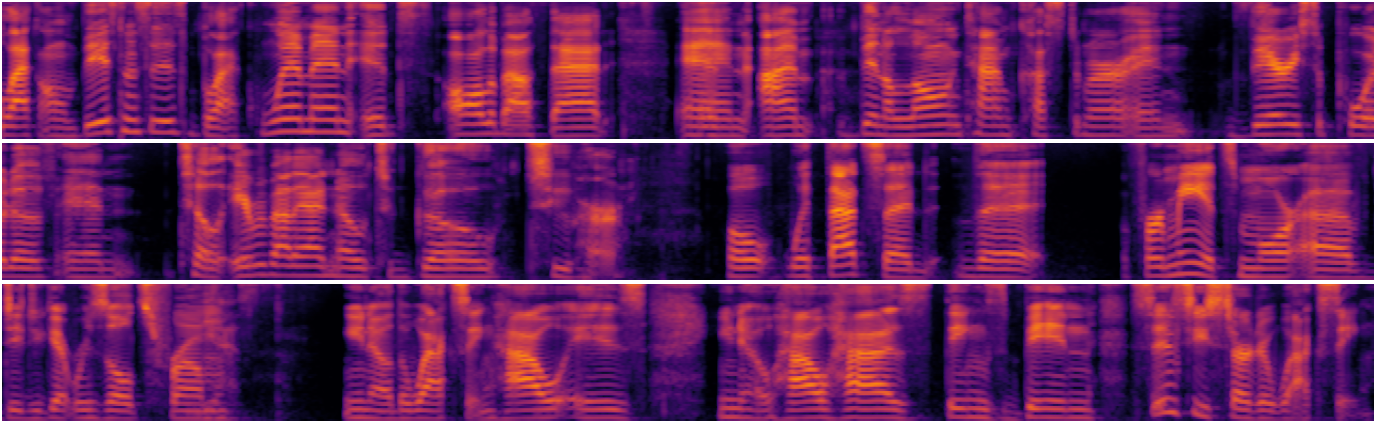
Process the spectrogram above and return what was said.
black-owned businesses, black women. It's all about that. And I've been a long time customer and very supportive, and tell everybody I know to go to her. well, with that said, the for me, it's more of did you get results from Yes. you know the waxing how is you know how has things been since you started waxing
